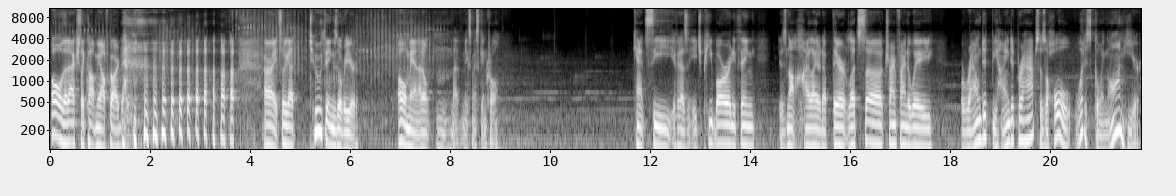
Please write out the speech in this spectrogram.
Oh, that actually caught me off guard. Alright, so we got two things over here. Oh man, I don't... Mm, that makes my skin crawl. Can't see if it has an HP bar or anything. It is not highlighted up there. Let's uh, try and find a way around it, behind it perhaps. As a whole, what is going on here?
